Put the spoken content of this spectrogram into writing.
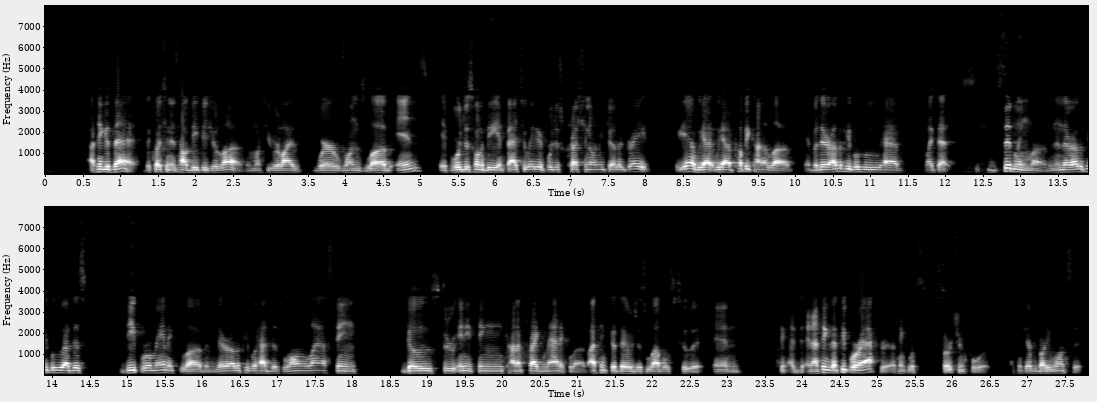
I think it's that. The question is, how deep is your love? And once you realize where one's love ends, if we're just going to be infatuated, if we're just crushing on each other, great. Yeah, we got we got a puppy kind of love. But there are other people who have like that sibling love, and then there are other people who have this deep romantic love, and there are other people who have this long lasting, goes through anything kind of pragmatic love. I think that there are just levels to it, and think, and I think that people are after it. I think we're searching for it. I think everybody wants it.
